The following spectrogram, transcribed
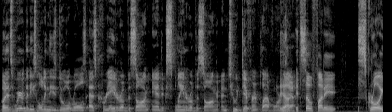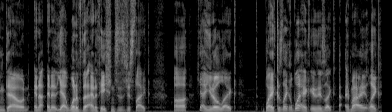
But it's weird that he's holding these dual roles as creator of the song and explainer of the song on two different platforms. yeah, Yeah, it's so funny scrolling down and and uh, yeah one of the annotations is just like uh yeah you know like blank is like a blank and he's like am i like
